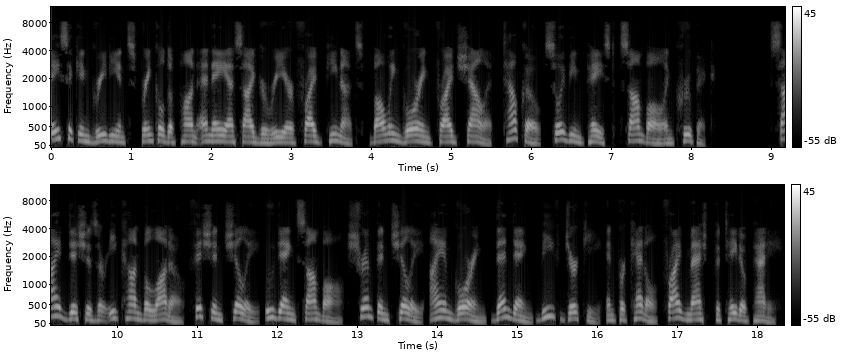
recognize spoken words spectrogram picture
Basic ingredients sprinkled upon nasi gurih are fried peanuts, bawang goreng fried shallot, tauco, soybean paste, sambal and krupuk. Side dishes are ikan balado, fish and chili, udang sambal, shrimp and chili, ayam goreng, dendeng, beef jerky, and perkedel, fried mashed potato patty.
